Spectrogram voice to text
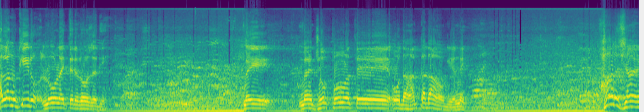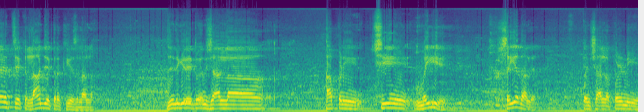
اللہ نو کی لوڑ آئی تیرے روزے دی؟ بھئی میں جھوک پہوں تے او دا حق ادا ہو گیا نہیں؟ ہر شاید چیک لانجے رکھی ہے سلالہ زندگی رہی تو انشاءاللہ اپنی چھی مئی سید آلے، انشاءاللہ پڑھنی ہے۔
